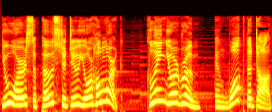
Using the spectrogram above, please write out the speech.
You were supposed to do your homework, clean your room, and walk the dog.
